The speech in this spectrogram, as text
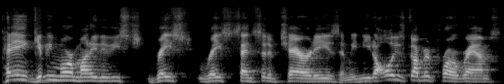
paying, giving more money to these race race sensitive charities, and we need all these government programs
